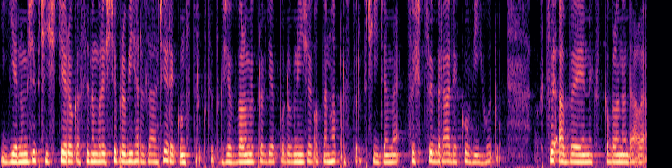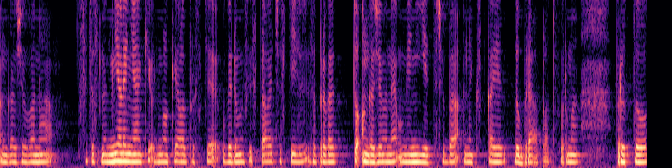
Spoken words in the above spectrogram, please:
Jenomže příští rok asi tam bude ještě probíhat v září rekonstrukce, takže velmi pravděpodobný, že o tenhle prostor přijdeme, což chci brát jako výhodu. Chci, aby Nextka byla nadále angažovaná Sice jsme měli nějaké odmlky, ale prostě uvědomuji si stále častěji, že zaprvé to angažované umění je třeba a Nextka je dobrá platforma pro to.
